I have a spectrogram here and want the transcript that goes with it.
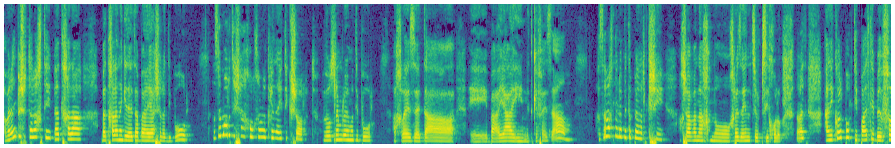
אבל אני פשוט הלכתי בהתחלה בהתחלה נגיד הייתה בעיה של הדיבור אז אמרתי שאנחנו הולכים לקלינאי תקשורת ועוזרים לו עם הדיבור. אחרי זה הייתה אה, בעיה עם התקפי זעם, אז הלכנו למטפל רגשי. עכשיו אנחנו, אחרי זה היינו אצל פסיכולוג. זאת אומרת, אני כל פעם טיפלתי באופן,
